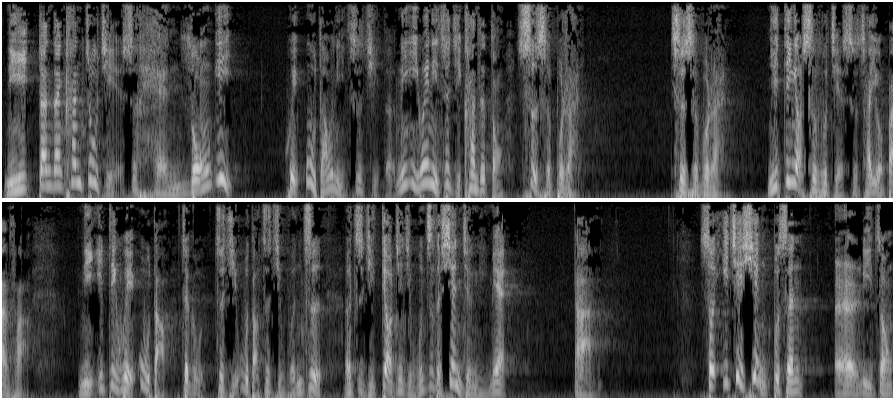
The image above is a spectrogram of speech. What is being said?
你单单看注解是很容易会误导你自己的。你以为你自己看得懂，事实不然，事实不然。一定要师傅解释才有办法。你一定会误导这个自己，误导自己文字，而自己掉进去文字的陷阱里面啊！说一切性不生而立中，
